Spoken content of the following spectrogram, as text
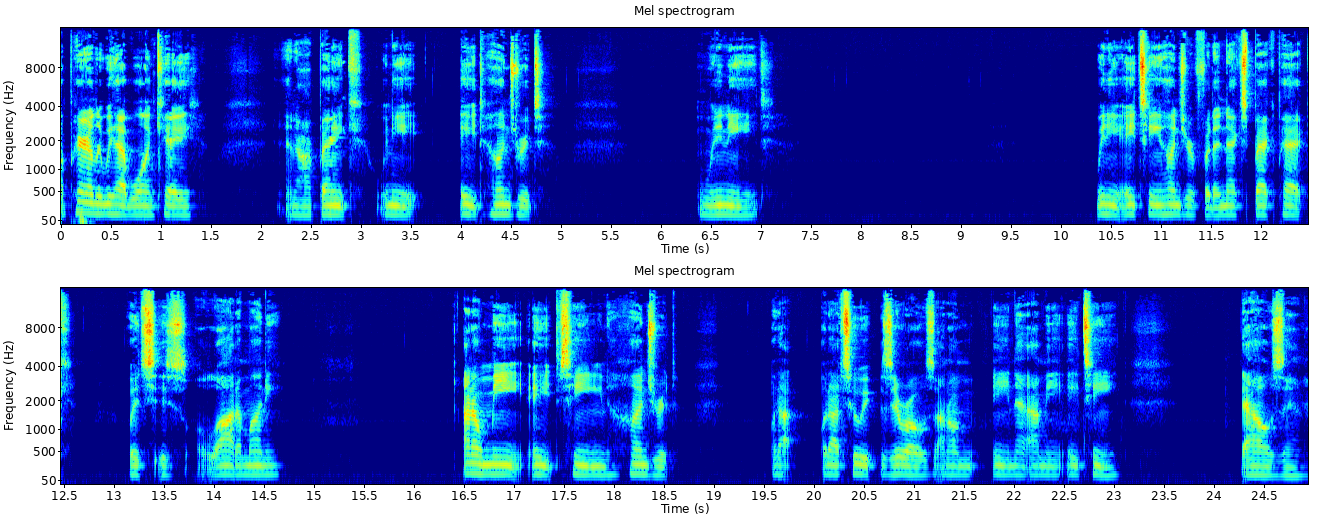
apparently we have 1K in our bank. We need 800. We need we need 1800 for the next backpack, which is a lot of money. I don't mean 1800 without without two zeros. I don't mean that. I mean 18,000.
